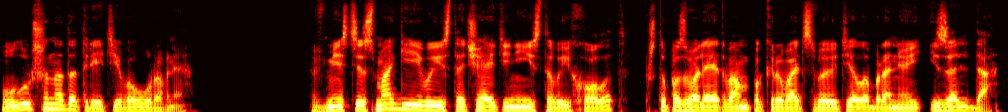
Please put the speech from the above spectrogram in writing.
улучшено до третьего уровня. Вместе с магией вы источаете неистовый холод, что позволяет вам покрывать свое тело броней изо льда.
